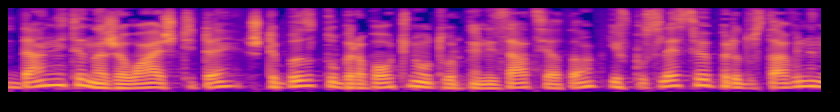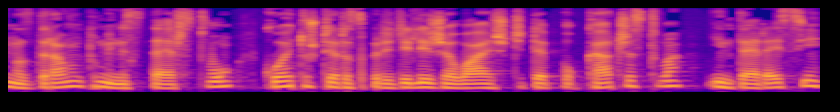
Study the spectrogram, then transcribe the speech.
Данните на желаящите ще бъдат обработени от организацията и в последствие предоставени на Здравното министерство, което ще разпредели желаящите по качества, интереси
